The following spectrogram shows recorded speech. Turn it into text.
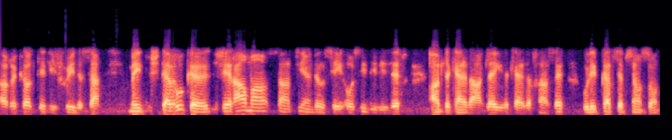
a récolté des fruits de ça. Mais je t'avoue que j'ai rarement senti un dossier aussi divisif entre le Canada anglais et le Canada français, où les perceptions sont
